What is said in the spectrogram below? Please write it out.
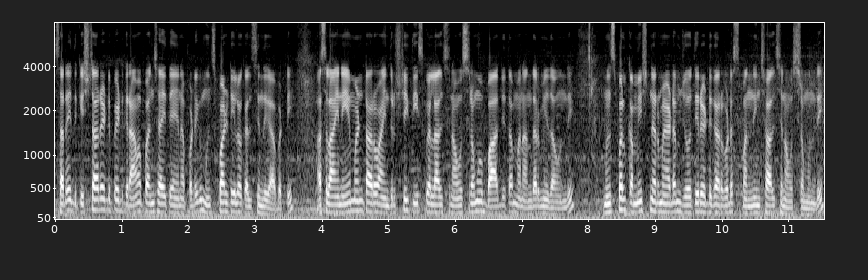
సరే ఇది కిష్టారెడ్డిపేట గ్రామ పంచాయతీ అయినప్పటికీ మున్సిపాలిటీలో కలిసింది కాబట్టి అసలు ఆయన ఏమంటారో ఆయన దృష్టికి తీసుకెళ్ళాల్సిన అవసరము బాధ్యత మన అందరి మీద ఉంది. మున్సిపల్ కమిషనర్ మేడం జ్యోతిరెడ్డి గారు కూడా స్పందించాల్సిన అవసరం ఉంది.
